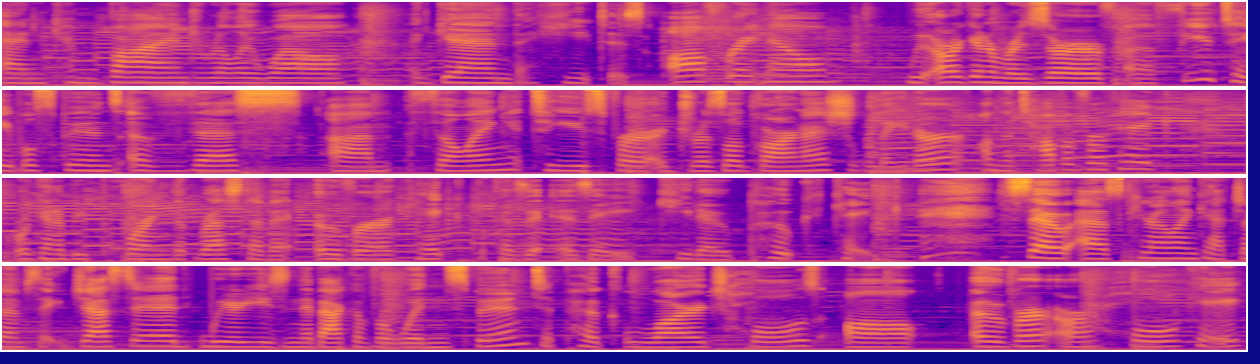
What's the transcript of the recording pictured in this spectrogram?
and combined really well. Again, the heat is off right now. We are going to reserve a few tablespoons of this um, filling to use for a drizzle garnish later on the top of our cake. But we're going to be pouring the rest of it over our cake because it is a keto poke cake. So, as Carolyn Ketchum suggested, we are using the back of a wooden spoon to poke large holes all over our whole cake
